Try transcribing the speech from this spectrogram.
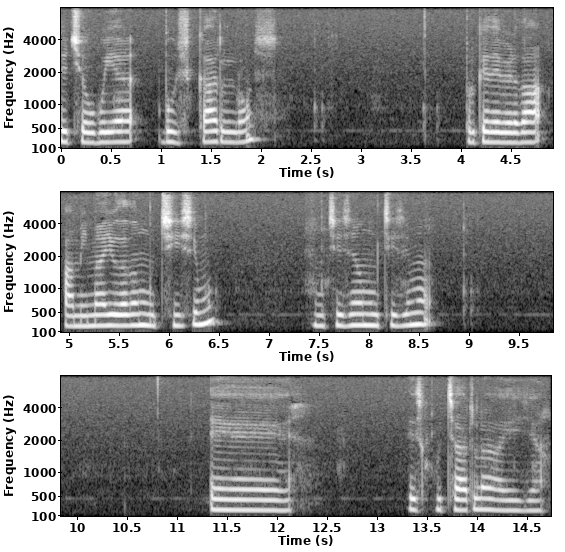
De hecho, voy a buscarlos porque de verdad a mí me ha ayudado muchísimo, muchísimo, muchísimo eh, escucharla a ella.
